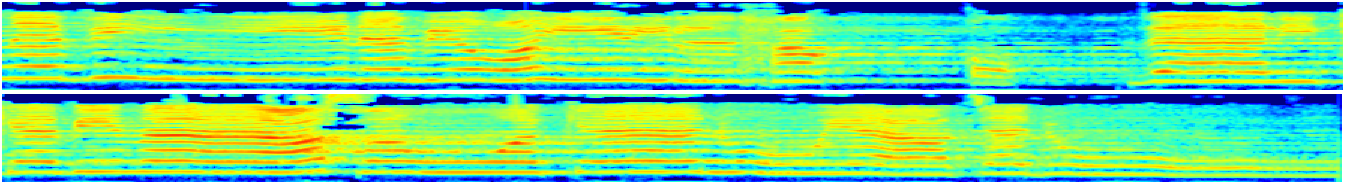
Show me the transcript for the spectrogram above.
النبيين بغير الحق. ذلك بما عصوا وكانوا يعتدون.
